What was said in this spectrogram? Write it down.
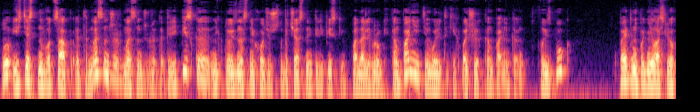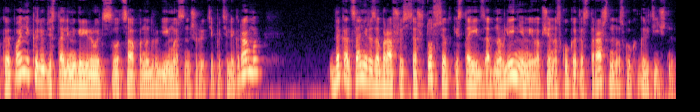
Ну, естественно, WhatsApp это мессенджер, мессенджер это переписка. Никто из нас не хочет, чтобы частные переписки попадали в руки компаний, тем более таких больших компаний, как Facebook. Поэтому поднялась легкая паника, люди стали мигрировать с WhatsApp на другие мессенджеры типа Telegram, до конца не разобравшись, что все-таки стоит за обновлением и вообще насколько это страшно, насколько критично.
